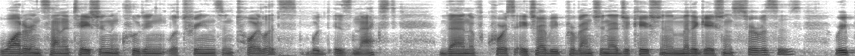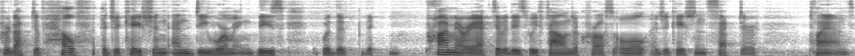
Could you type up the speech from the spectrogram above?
water and sanitation, including latrines and toilets, would, is next. Then, of course, HIV prevention education and mitigation services, reproductive health education, and deworming. These were the, the primary activities we found across all education sector plans.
